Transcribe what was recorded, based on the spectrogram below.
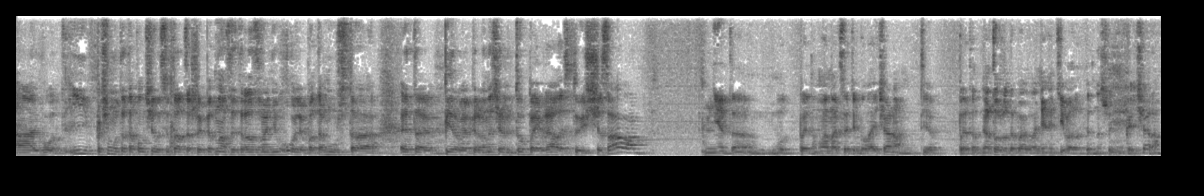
А, вот. И почему-то это получилась ситуация, что я 15 раз звонил Оле, потому что это первое первоначально то появлялось, то исчезало. Мне это, вот поэтому она, кстати, была HR, я, это меня тоже добавила негатива по отношению к HR.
